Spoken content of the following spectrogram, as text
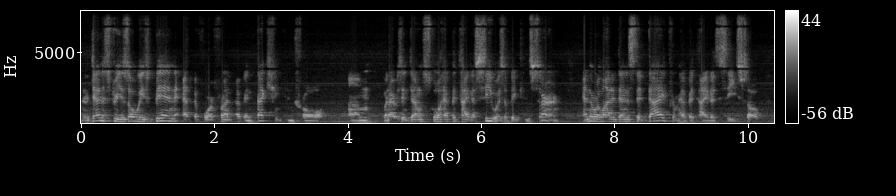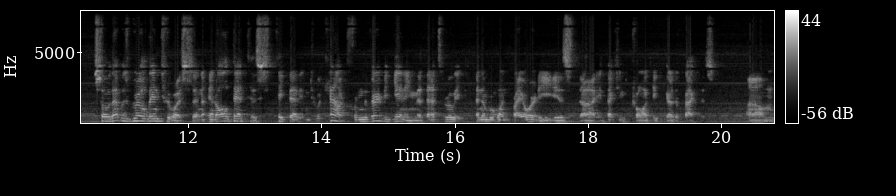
you know, dentistry has always been at the forefront of infection control. Um, when I was in dental school, hepatitis C was a big concern, and there were a lot of dentists that died from hepatitis C. So so that was drilled into us, and, and all dentists take that into account from the very beginning. That that's really a number one priority is uh, infection control and taking care of the practice. Um,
